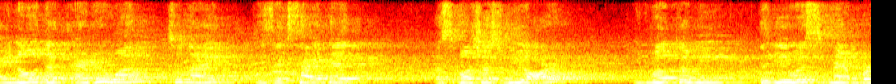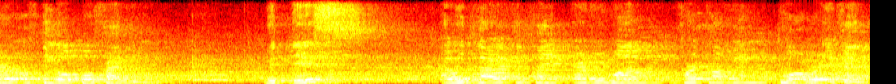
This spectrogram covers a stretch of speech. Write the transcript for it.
I know that everyone tonight is excited as much as we are in welcoming the newest member of the Oppo family. With this, I would like to thank everyone for coming to our event.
